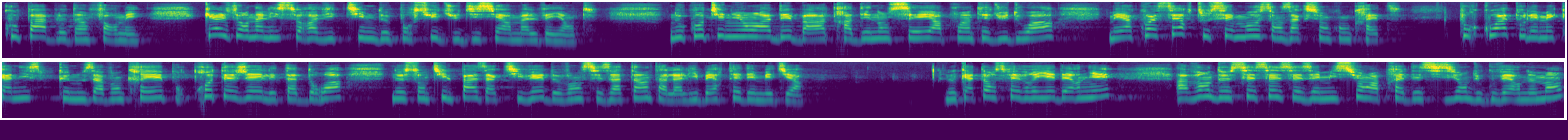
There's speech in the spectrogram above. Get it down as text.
coupable d'informer? Quel journaliste sera victime de poursuites judiciaires malveillantes? Nous continuons à débattre, à dénoncer, à pointer du doigt, mais à quoi servent tous ces mots sans action concrète? Pourquoi tous les mécanismes que nous avons créés pour protéger l'état de droit ne sont ils pas activés devant ces atteintes à la liberté des médias? le quatorze février dernier avant de cesser ses émissions après décision du gouvernement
